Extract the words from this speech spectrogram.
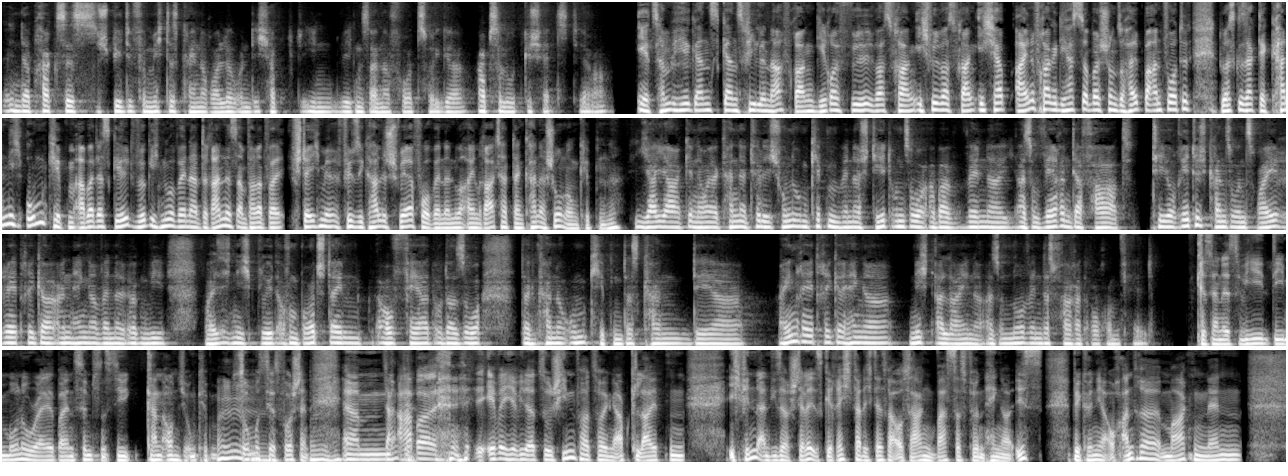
in der Praxis spielte für mich das keine Rolle und ich habe ihn wegen seiner Vorzeuge absolut geschätzt, ja. Jetzt haben wir hier ganz, ganz viele Nachfragen. Gerolf will was fragen, ich will was fragen. Ich habe eine Frage, die hast du aber schon so halb beantwortet. Du hast gesagt, der kann nicht umkippen, aber das gilt wirklich nur, wenn er dran ist am Fahrrad, weil stelle ich mir physikalisch schwer vor, wenn er nur ein Rad hat, dann kann er schon umkippen, ne? Ja, ja, genau. Er kann natürlich schon umkippen, wenn er steht und so, aber wenn er, also während der Fahrt, theoretisch kann so ein zweirädriger Anhänger, wenn er irgendwie, weiß ich nicht, blöd auf dem Bordstein auffährt oder so, dann kann er umkippen. Das kann der einrädrige Hänger nicht alleine, also nur wenn das Fahrrad auch umfällt. Christian, das ist wie die Monorail bei den Simpsons, die kann auch nicht umkippen. Mm. So musst du dir das vorstellen. Mm. Ähm, aber ehe wir hier wieder zu Schienenfahrzeugen abgleiten, ich finde an dieser Stelle ist gerechtfertigt, dass wir auch sagen, was das für ein Hänger ist. Wir können ja auch andere Marken nennen.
